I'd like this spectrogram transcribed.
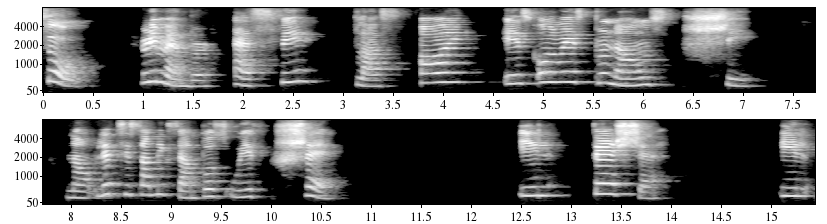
So remember, SC plus I is always pronounced she. Now let's see some examples with she. Il pesce. Il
